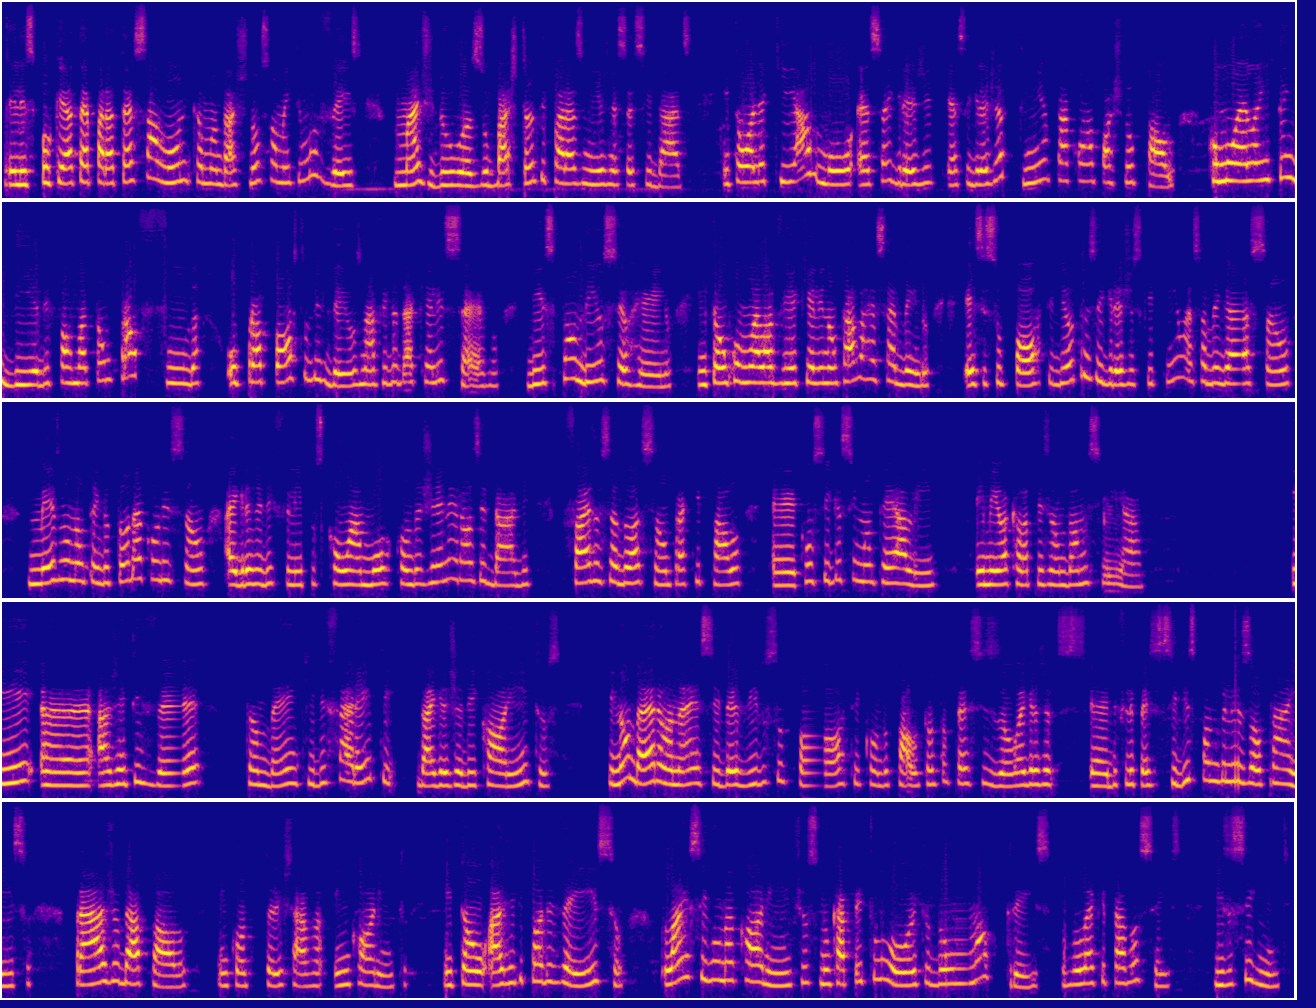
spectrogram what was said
Eles, porque até para Tessalônica mandaste não somente uma vez, mas duas, o bastante para as minhas necessidades. Então, olha que amor essa igreja, essa igreja tinha para com o apóstolo Paulo, como ela entendia de forma tão profunda o propósito de Deus na vida daquele servo, de expandir o seu reino. Então, como ela via que ele não estava recebendo esse suporte de outras igrejas que tinham essa obrigação mesmo não tendo toda a condição, a igreja de Filipos, com amor, com generosidade, faz essa doação para que Paulo é, consiga se manter ali em meio àquela prisão domiciliar. E é, a gente vê também que, diferente da igreja de Coríntios, que não deram né, esse devido suporte quando Paulo tanto precisou, a igreja é, de Filipenses se disponibilizou para isso, para ajudar Paulo enquanto ele estava em Corinto. Então, a gente pode ver isso lá em 2 Coríntios, no capítulo 8, do 1 ao 3. Eu vou ler aqui para vocês. Diz o seguinte:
